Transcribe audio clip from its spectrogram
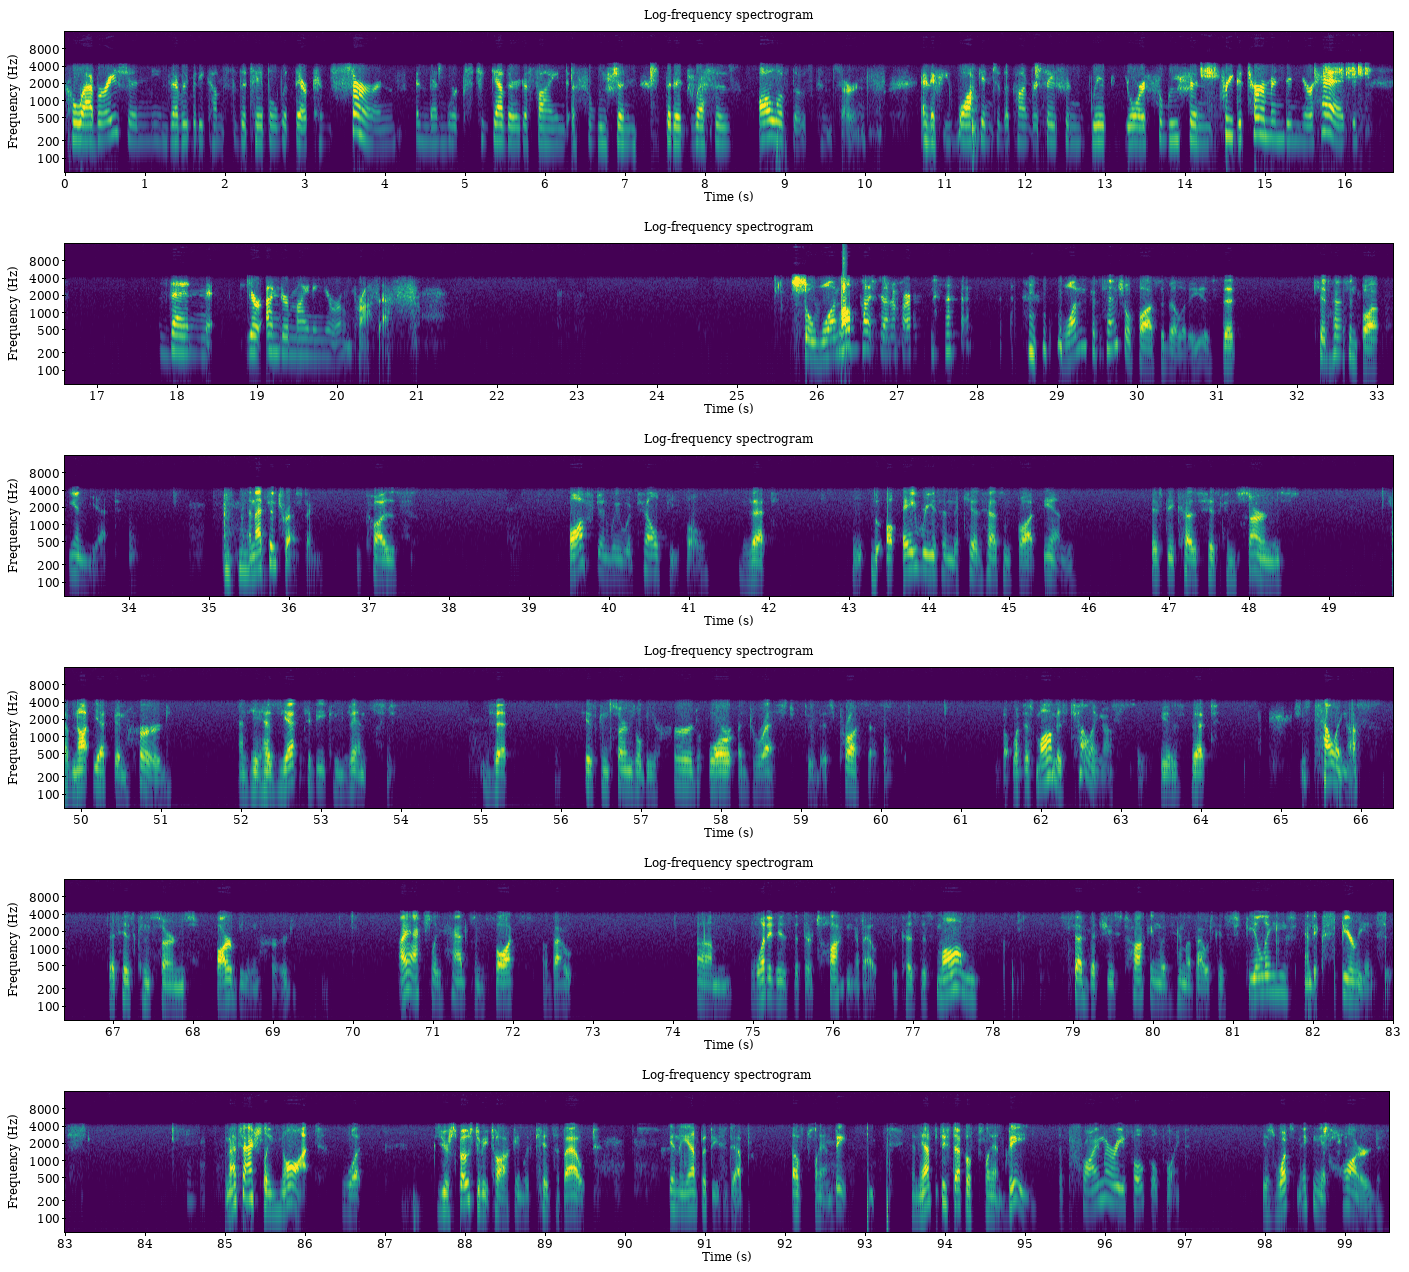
Collaboration means everybody comes to the table with their concerns and then works together to find a solution that addresses all of those concerns. And if you walk into the conversation with your solution predetermined in your head, then you're undermining your own process. So one well put, Jennifer. one potential possibility is that kid hasn't bought in yet, Mm-hmm. and that's interesting because often we would tell people that uh, a reason the kid hasn't bought in is because his concerns have not yet been heard and he has yet to be convinced that his concerns will be heard or addressed through this process. But what this mom is telling us is that she's telling us that his concerns are being heard. I actually had some thoughts about um, what it is that they're talking about because this mom said that she's talking with him about his feelings and experiences. And that's actually not what you're supposed to be talking with kids about in the empathy step of Plan B. In the empathy step of Plan B, the primary focal point is what's making it hard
